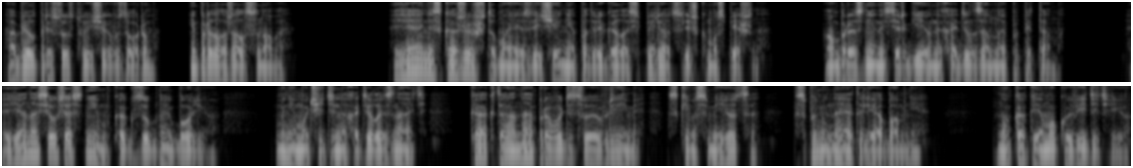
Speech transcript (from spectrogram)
обвел присутствующих взором и продолжал снова. Я не скажу, что мое излечение подвигалось вперед слишком успешно. Образ Нины Сергеевны ходил за мной по пятам. Я носился с ним, как зубной болью. Мне мучительно хотелось знать, как-то она проводит свое время, с кем смеется, вспоминает ли обо мне. Но как я мог увидеть ее,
